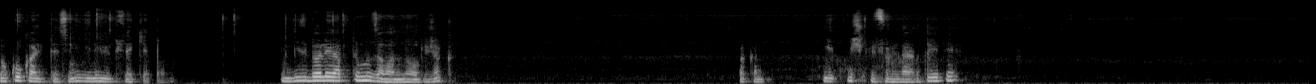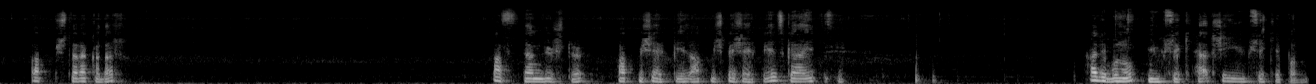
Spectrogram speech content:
doku kalitesini yine yüksek yapalım. Biz böyle yaptığımız zaman ne olacak? Bakın 70 küsürlerdeydi. 60'lara kadar hafiften düştü. 60 FPS, 65 FPS gayet iyi. Hadi bunu yüksek, her şeyi yüksek yapalım.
